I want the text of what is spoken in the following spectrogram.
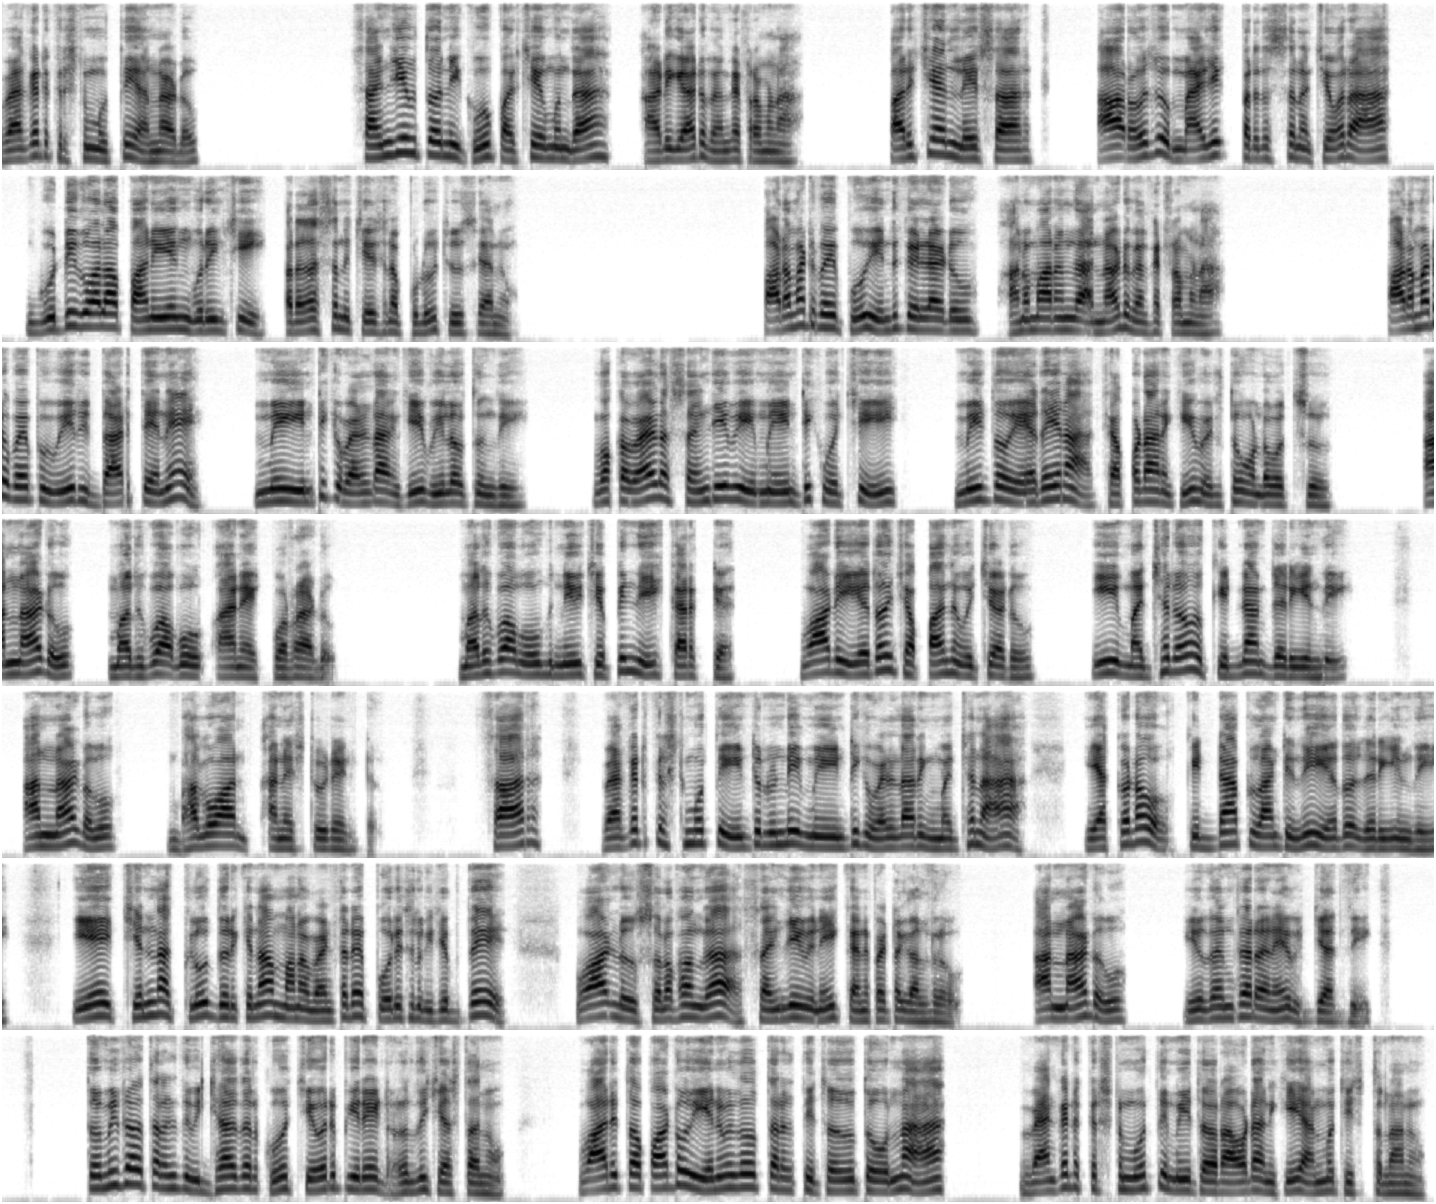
వెంకటకృష్ణమూర్తి అన్నాడు. సంజీవ్తో నీకు పరిచయం ఉందా? అడిగాడు వెంకటరమణ. పరిచయం లేదు సార్. ఆ రోజు మ్యాజిక్ ప్రదర్శన చివర గుడ్డిగోళ పానీయం గురించి ప్రదర్శన చేసినప్పుడు చూశాను. పడమటి వైపు ఎందుకు వెళ్ళాడు? అనుమానంగా అన్నాడు వెంకటరమణ. పడమటి వైపు వీరి దాటితేనే మీ ఇంటికి వెళ్ళడానికి వీలవుతుంది. ఒకవేళ సంజీవి మీ ఇంటికి వచ్చి మీతో ఏదైనా చెప్పడానికి వెళ్తూ ఉండవచ్చు అన్నాడు మధుబాబు అనే కుర్రాడు. మధుబాబు నీవు చెప్పింది కరెక్ట్. వాడు ఏదో చెప్పాలని వచ్చాడు. ఈ మధ్యలో కిడ్నాప్ జరిగింది అన్నాడు భగవాన్ అనే స్టూడెంట్. సార్ వెంకటకృష్ణమూర్తి ఇంటి నుండి మీ ఇంటికి వెళ్ళడానికి మధ్యన ఎక్కడో కిడ్నాప్ లాంటిది ఏదో జరిగింది. ఏ చిన్న క్లూ దొరికినా మనం వెంటనే పోలీసులకు చెబితే వాళ్ళు సులభంగా సంజీవిని కనిపెట్టగలరు. అన్నాడు యుగంకర్ అనే విద్యార్థి. తొమ్మిదవ తరగతి విద్యార్థులకు చివరి పీరియడ్ రద్దు చేస్తాను. వారితో పాటు ఎనిమిదవ తరగతి చదువుతూ ఉన్న వెంకటకృష్ణమూర్తి మీతో రావడానికి అనుమతిస్తున్నాను.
